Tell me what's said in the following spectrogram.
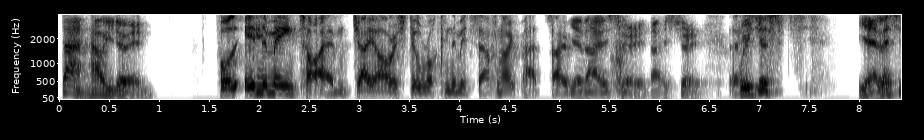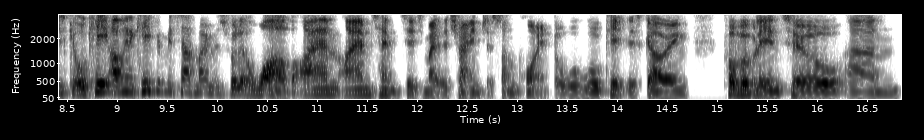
Dan, how are you doing? For in the meantime, JR is still rocking the Mid South notepad. So Yeah, that is true. That is true. we just- Yeah, let's just we'll keep. I'm going to keep it mid south moments for a little while, but I am I am tempted to make the change at some point. But we'll we'll keep this going probably until um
